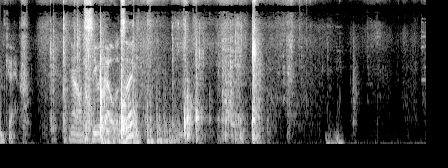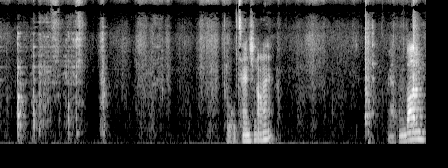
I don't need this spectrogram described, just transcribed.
Okay. Now let's see what that looks like. Put a little tension on it. Wrap on the bottom.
